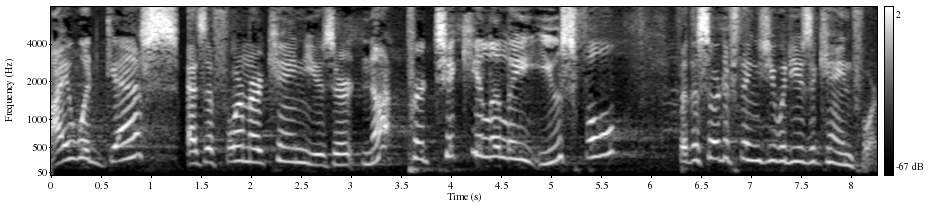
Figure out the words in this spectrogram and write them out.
I would guess, as a former cane user, not particularly useful for the sort of things you would use a cane for.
